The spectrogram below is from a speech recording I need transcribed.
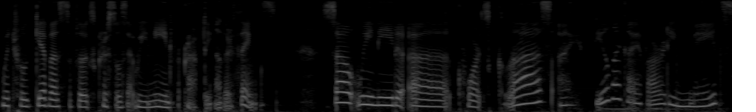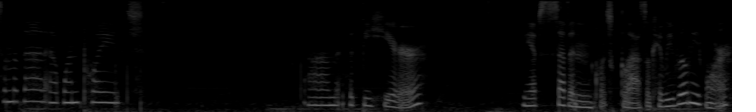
which will give us the fluix crystals that we need for crafting other things. So we need a quartz glass. I feel like I have already made some of that at one point. Um, it would be here. We have seven quartz glass. Okay, we will need more.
